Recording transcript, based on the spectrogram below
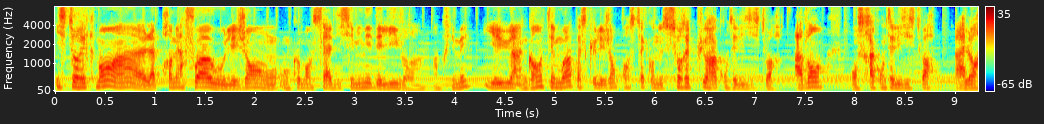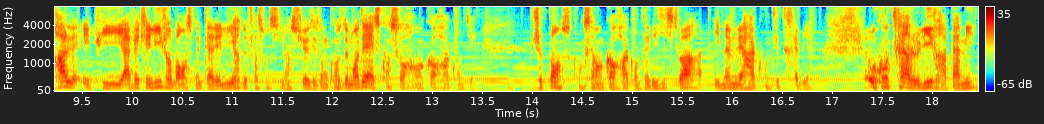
historiquement. Hein, la première fois où les gens ont, commencé à disséminer des livres imprimés, il y a eu un grand émoi parce que les gens pensaient qu'on ne saurait plus raconter des histoires. Avant, on se racontait des histoires à l'oral et puis avec les livres, bah, on se mettait à les lire de façon silencieuse et donc on se demandait est-ce qu'on saura encore raconter? Je pense qu'on sait encore raconter des histoires et même les raconter très bien. Au contraire, le livre a permis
